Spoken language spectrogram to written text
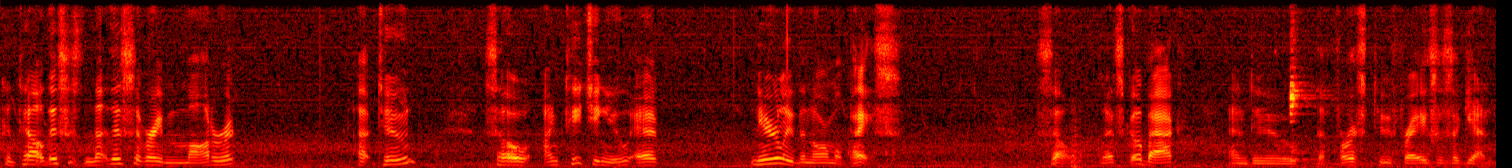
You can tell, this is not, this is a very moderate uh, tune. So I'm teaching you at nearly the normal pace. So let's go back and do the first two phrases again.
